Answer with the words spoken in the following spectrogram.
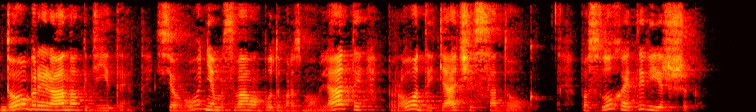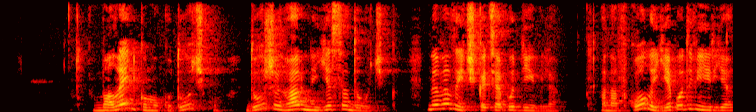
Добрий ранок, діти! Сьогодні ми з вами будемо розмовляти про дитячий садок. Послухайте віршик. В маленькому куточку дуже гарний є садочок. Невеличка ця будівля, а навколо є подвір'я,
